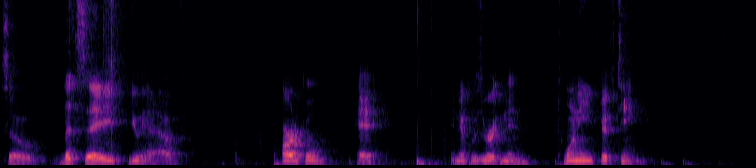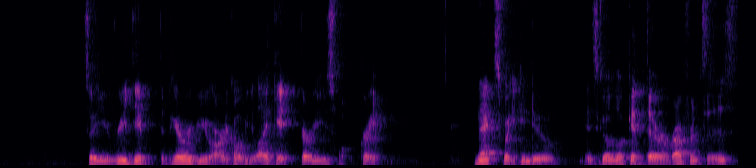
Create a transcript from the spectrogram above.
So let's say you have article A, and it was written in 2015. So you read the, the peer review article, you like it, very useful, great. Next, what you can do is go look at their references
